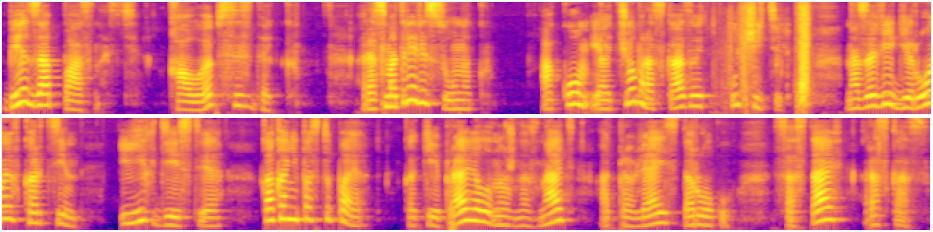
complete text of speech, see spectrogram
безопасность, қауіпсіздік. Рассмотри рисунок, о ком и о чем рассказывает учитель. Назови героев картин и их действия, как они поступают, какие правила нужно знать, отправляясь в дорогу. Составь рассказ.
